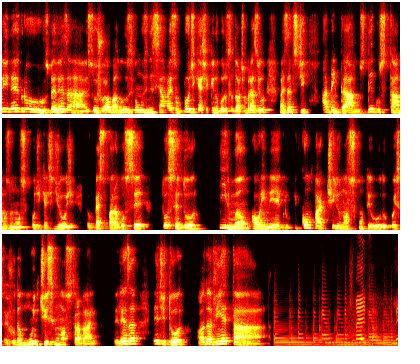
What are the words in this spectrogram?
Aurinegros! Beleza? Eu sou Joel Baluz e vamos iniciar mais um podcast aqui no Borussia Dortmund Brasil. Mas antes de adentrarmos, degustarmos o nosso podcast de hoje, eu peço para você, torcedor, irmão aurinegro, que compartilhe o nosso conteúdo, pois ajuda muitíssimo o nosso trabalho. Beleza? Editor, roda a vinheta! Schmelzer,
